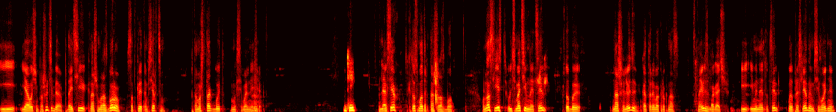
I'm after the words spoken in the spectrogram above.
И я очень прошу тебя подойти к нашему разбору с открытым сердцем, потому что так будет максимальный эффект. Окей. Okay. Для всех, кто смотрит наш разбор. У нас есть ультимативная цель, чтобы наши люди, которые вокруг нас, становились богаче. И именно эту цель мы преследуем сегодня,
